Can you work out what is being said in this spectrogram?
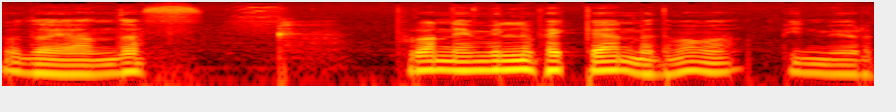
Bu da yandı. Buranın envilini pek beğenmedim ama bilmiyorum.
